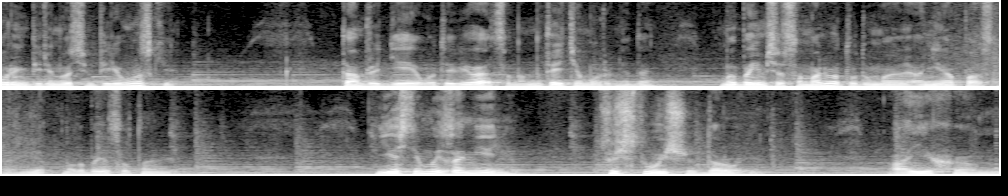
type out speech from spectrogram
Уровень переносим перевозки, там же, где вот авиация, на, на третьем уровне, да, мы боимся самолета, думая, они опасны. Нет, надо бояться автомобиля. Если мы заменим существующие дороги, а их эм,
